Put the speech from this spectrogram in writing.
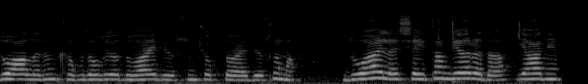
Duaların kabul oluyor. Dua ediyorsun. Çok dua ediyorsun ama duayla şeytan bir arada. Yani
